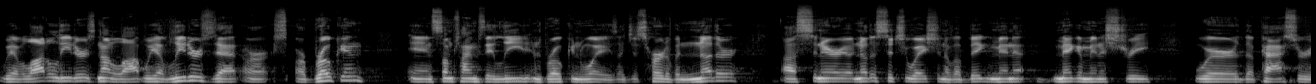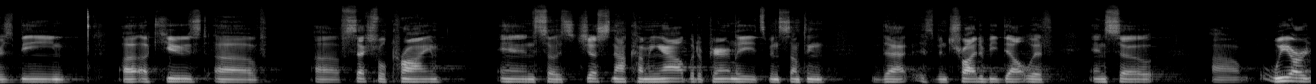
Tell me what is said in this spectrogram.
we have a lot of leaders, not a lot. We have leaders that are, are broken, and sometimes they lead in broken ways. I just heard of another uh, scenario, another situation of a big mega ministry where the pastor is being uh, accused of, of sexual crime. And so it's just now coming out, but apparently it's been something that has been tried to be dealt with. And so um, we are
